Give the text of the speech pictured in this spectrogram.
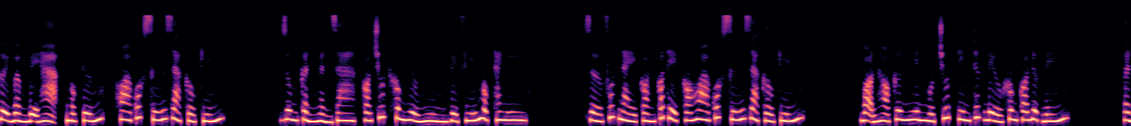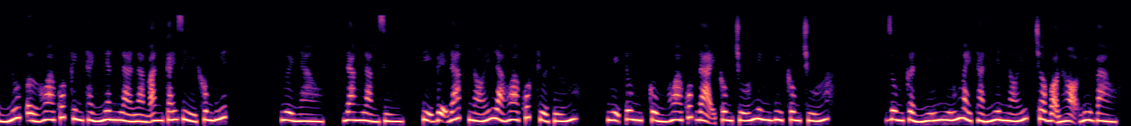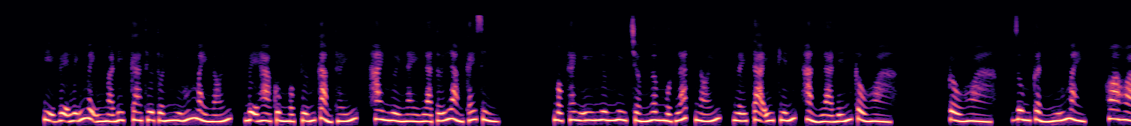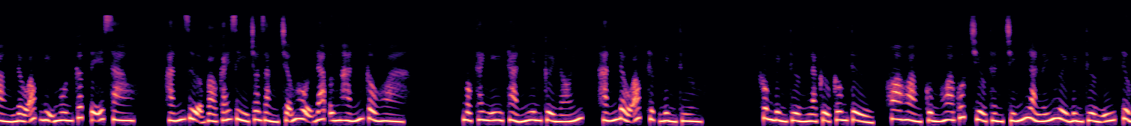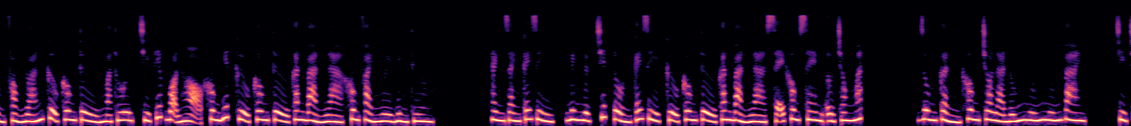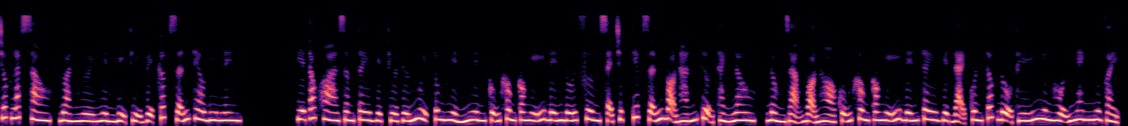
Khởi bẩm bệ hạ, mộc tướng, hoa quốc sứ giả cầu kiến. Dung Cẩn ngẩn ra, có chút không hiểu nhìn về phía mộc thanh y. Giờ phút này còn có thể có hoa quốc sứ giả cầu kiến. Bọn họ cư nhiên một chút tin tức đều không có được đến. Ẩn núp ở hoa quốc kinh thành nhân là làm ăn cái gì không biết. Người nào, đang làm gì, thị vệ đáp nói là hoa quốc thừa tướng. ngụy Tung cùng hoa quốc đại công chúa Minh Vi công chúa. Dung cẩn nhíu nhíu mày thản nhiên nói, cho bọn họ đi vào. Thị vệ lĩnh mệnh mà đi ca thư tuấn nhíu mày nói, bệ hạ cùng mộc tướng cảm thấy, hai người này là tới làm cái gì. Mộc thanh y ngưng mi trầm ngâm một lát nói, lấy tạ ý kiến, hẳn là đến cầu hòa. Cầu hòa, dung cẩn nhíu mày, hoa hoàng đầu óc bị môn cấp tễ sao. Hắn dựa vào cái gì cho rằng trẫm hội đáp ứng hắn cầu hòa. Mộc thanh y thản nhiên cười nói, hắn đầu óc thực bình thường. Không bình thường là cửu công tử, hoa hoàng cùng hoa quốc triều thần chính là lấy người bình thường ý tưởng phỏng đoán cửu công tử mà thôi, chỉ tiếc bọn họ không biết cửu công tử căn bản là không phải người bình thường. Thành danh cái gì, binh lực chiết tổn cái gì cửu công tử căn bản là sẽ không xem ở trong mắt. Dung cẩn không cho là đúng nhún nhún vai. Chỉ chốc lát sau, đoàn người liền bị thị vệ cấp dẫn theo đi lên. Kia tóc hoa dâm Tây Việt thừa tướng ngụy Tung hiển nhiên cũng không có nghĩ đến đối phương sẽ trực tiếp dẫn bọn hắn thượng thành lâu, đồng dạng bọn họ cũng không có nghĩ đến Tây Việt đại quân tốc độ thế nhưng hội nhanh như vậy.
